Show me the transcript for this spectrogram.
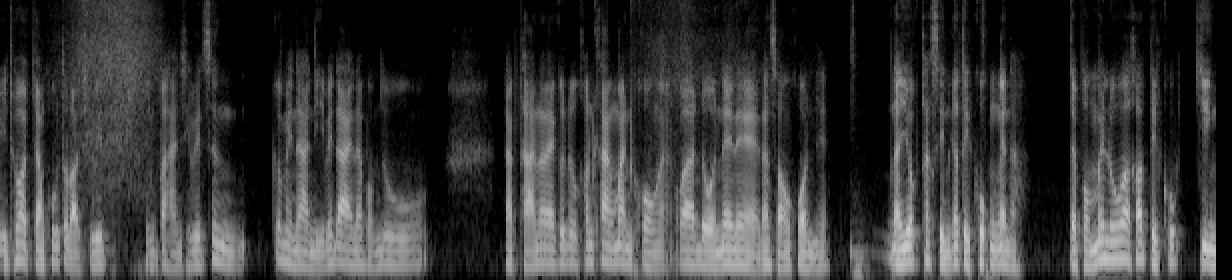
มีโทษจำคุกตลอดชีวิต ถึงประหารชีวิตซึ่งก็ไม่น่าหนีไม่ได้นะ ผมดูหลักฐานอะไรก็ดูค่อนข้างมั่นคงอะว่าโดนแน่ๆทั้งสองคนเนี่ยนายกทักษิณก็ติดคุกเหมือนกันนะ แต่ผมไม่รู้ว่าเขาติดคุกจริง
